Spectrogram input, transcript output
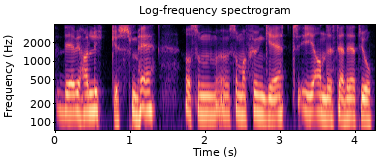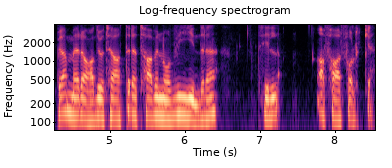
det vi har lykkes med, og som, som har fungert i andre steder i Etiopia, med radioteater, det tar vi nå videre til Afar-folket.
